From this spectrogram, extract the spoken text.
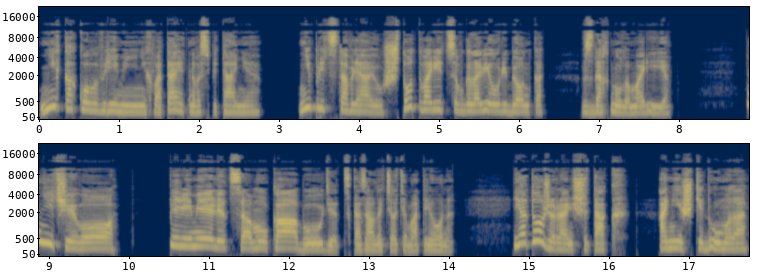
«Никакого времени не хватает на воспитание. Не представляю, что творится в голове у ребенка», — вздохнула Мария. «Ничего, перемелется, мука будет», — сказала тетя Матрена. «Я тоже раньше так о Мишке думала».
